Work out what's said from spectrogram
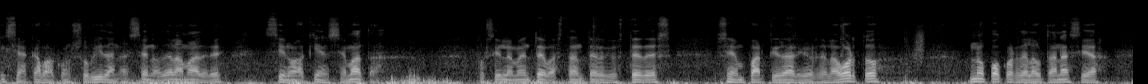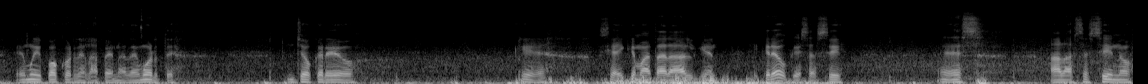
y se acaba con su vida en el seno de la madre, sino a quien se mata. Posiblemente bastantes de ustedes sean partidarios del aborto, no pocos de la eutanasia y muy pocos de la pena de muerte. Yo creo que si hay que matar a alguien, y creo que es así, es al asesino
